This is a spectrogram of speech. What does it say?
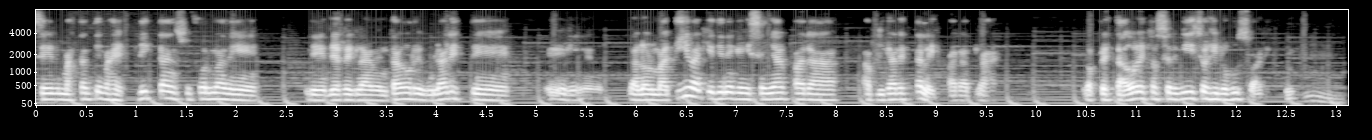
ser bastante más estricta en su forma de, de, reglamentar o regular este, la normativa que tiene que diseñar para aplicar esta ley para los prestadores de estos servicios y los usuarios. Mm.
